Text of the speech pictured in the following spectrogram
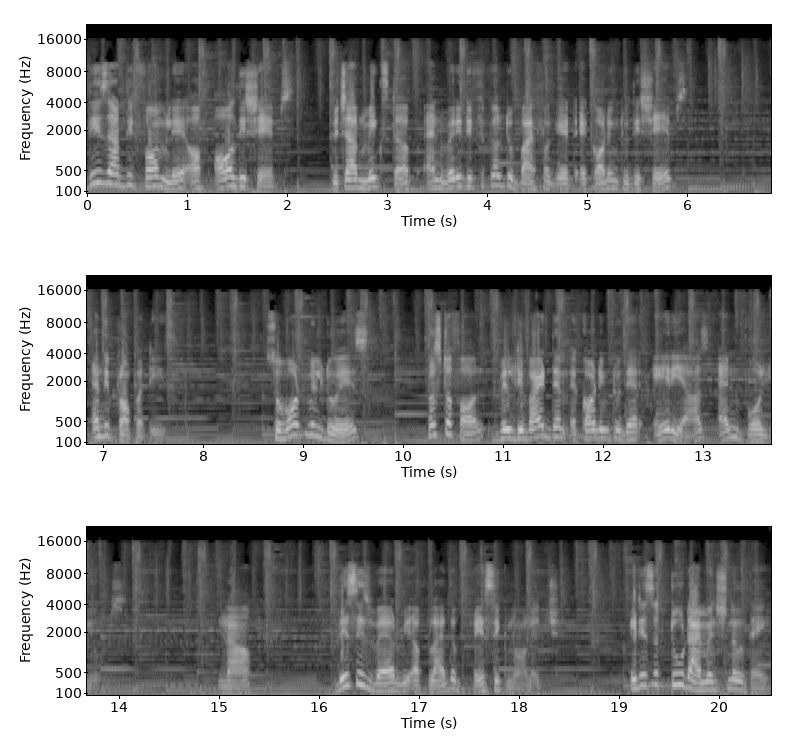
These are the formulae of all the shapes which are mixed up and very difficult to bifurcate according to the shapes and the properties. So what we'll do is, first of all, we'll divide them according to their areas and volumes. Now, this is where we apply the basic knowledge. It is a two-dimensional thing,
